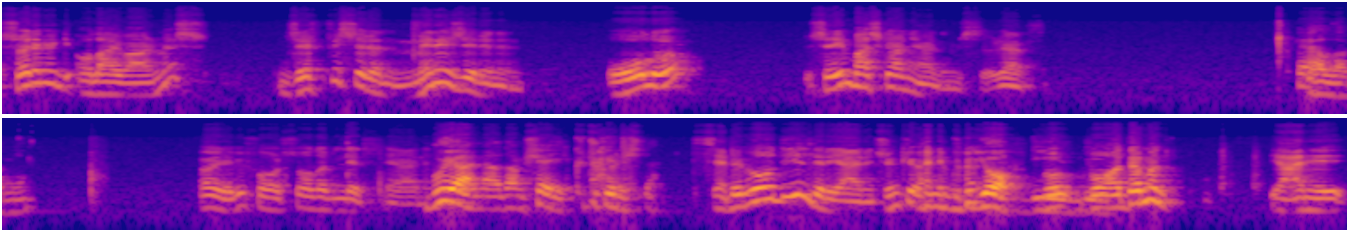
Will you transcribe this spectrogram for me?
Şöyle bir olay varmış. Jeff Fisher'ın menajerinin oğlu şeyin başkan yardımcısı Rams'in. Hey Allah'ım ya. Öyle bir force olabilir yani. Bu yani adam şey küçük el işte. Sebebi o değildir yani. Çünkü hani bu, Yok, değil, bu, değil. bu adamın yani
